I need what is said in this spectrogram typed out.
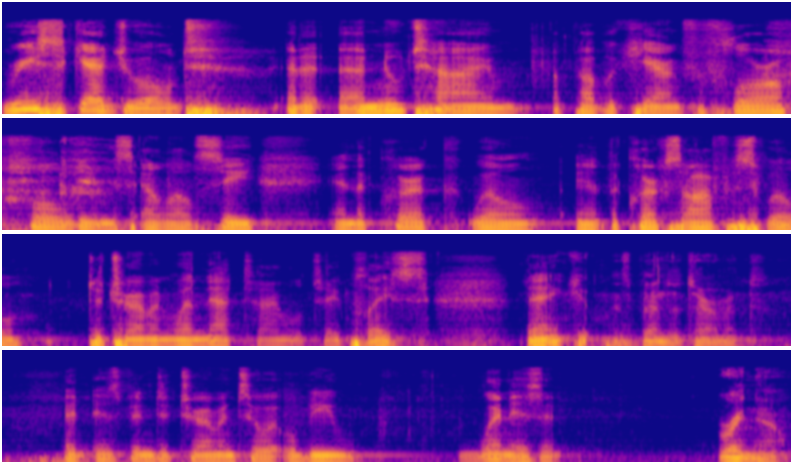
rescheduled at a, a new time a public hearing for Flora Holdings LLC, and the clerk will, and the clerk's office will determine when that time will take place. Thank you. It's been determined. It has been determined, so it will be, when is it? Right now.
